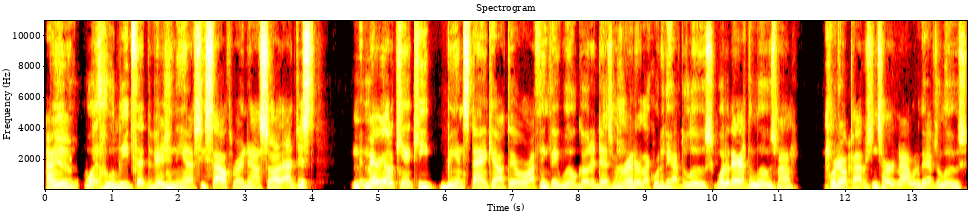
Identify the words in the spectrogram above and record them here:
I mean, yeah. what who leads that division the NFC South right now? So I, I, just Mariota can't keep being stank out there, or I think they will go to Desmond Ridder. Like, what do they have to lose? What do they have to lose, man? Cordarrelle Patterson's hurt now. What do they have to lose?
